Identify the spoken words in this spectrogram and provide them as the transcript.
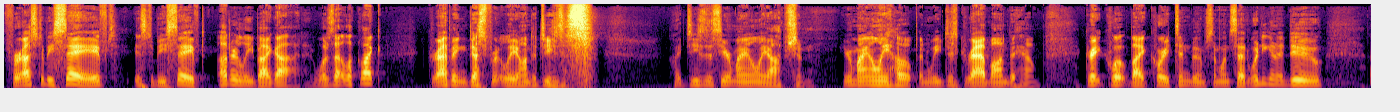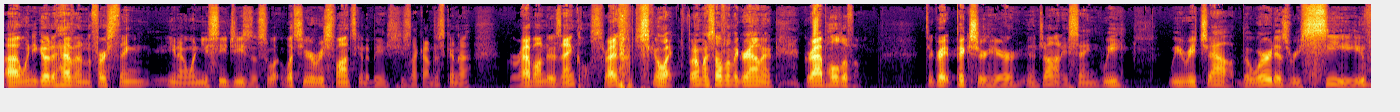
For us to be saved is to be saved utterly by God. What does that look like? Grabbing desperately onto Jesus. like, Jesus, you're my only option. You're my only hope. And we just grab onto him. Great quote by Corrie ten Boom. Someone said, What are you going to do uh, when you go to heaven? The first thing, you know, when you see Jesus, what, what's your response going to be? And she's like, I'm just going to grab onto his ankles, right? I'm just going to like throw myself on the ground and grab hold of him. It's a great picture here. And John, he's saying, We, we reach out. The word is receive.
